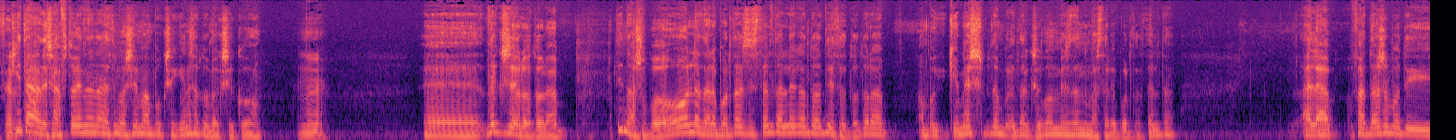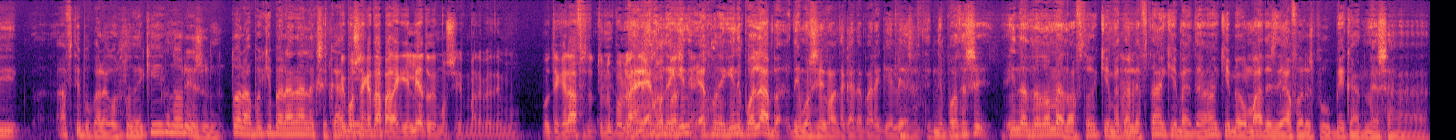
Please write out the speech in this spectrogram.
Θέλτα. Κοίτα, να δεις, αυτό είναι ένα δημοσίευμα που ξεκίνησε από το Μεξικό. Ναι. Ε, δεν ξέρω τώρα. Τι να σου πω, όλα τα ρεπορτάζ της Θέλτα λέγανε το αντίθετο. Τώρα, από, και εμείς, εντάξει, εγώ εμείς δεν είμαστε ρεπόρτερ Θέλτα. Αλλά φαντάζομαι ότι αυτοί που παρακολουθούν εκεί γνωρίζουν. Τώρα από εκεί πέρα αν άλλαξε κάτι. Μήπως είναι κατά παραγγελία το δημοσίευμα, ρε παιδί μου; Ότι γράφεται τον Μα υπολογίζει. έχουν, με γίνει, βάση- έχουν γίνει πολλά δημοσίευματα κατά παραγγελία σε αυτή την υπόθεση. Είναι δεδομένο αυτό και με Ναι. τα λεφτά και με, και με ομάδες διάφορες που μπήκαν μέσα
